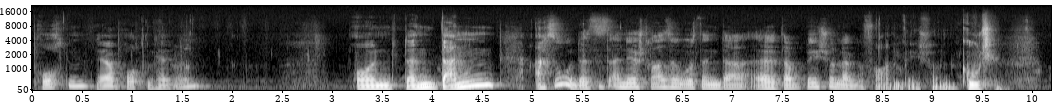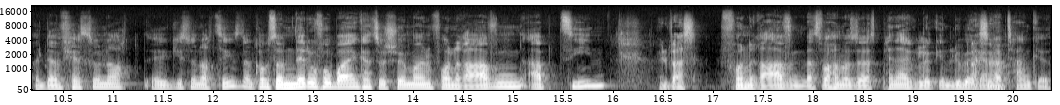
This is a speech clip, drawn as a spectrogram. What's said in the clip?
Pruchten, ja, Pruchten kennt man. Und dann, dann, ach so, das ist an der Straße, wo es dann da, äh, da bin ich schon lang gefahren, bin ich schon. Gut. Und dann fährst du noch, äh, gehst du nach Zings, dann kommst du am Netto vorbei und kannst du schön mal von Raven abziehen. Und was? Von Raven. Das war immer so das Pennerglück in Lübeck so. an der Tanke.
